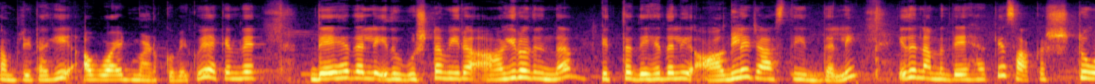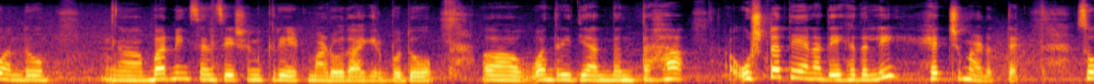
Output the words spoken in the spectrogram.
ಕಂಪ್ಲೀಟಾಗಿ ಅವಾಯ್ಡ್ ಮಾಡ್ಕೋಬೇಕು. ಯಾಕೆಂದರೆ ದೇಹದಲ್ಲಿ ಇದು ಉಷ್ಣವೀರ ಆಗಿರೋದ್ರಿಂದ ಪಿತ್ತ ದೇಹದಲ್ಲಿ ಆಗಲೇ ಜಾಸ್ತಿ ಇದ್ದಲ್ಲಿ ಇದು ನಮ್ಮ ದೇಹಕ್ಕೆ ಸಾಕಷ್ಟು ಒಂದು ಬರ್ನಿಂಗ್ ಸೆನ್ಸೇಷನ್ ಕ್ರಿಯೇಟ್ ಮಾಡೋದಾಗಿರ್ಬೋದು ಒಂದು ರೀತಿಯಾದಂತಹ ಉಷ್ಣತೆಯನ್ನು ದೇಹದಲ್ಲಿ ಹೆಚ್ಚು ಮಾಡುತ್ತೆ. ಸೊ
